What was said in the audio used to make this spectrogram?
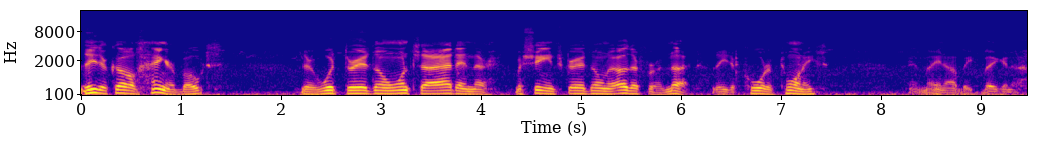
These are called hanger bolts their wood threads on one side and their machine threads on the other for a nut. These are quarter 20s. It may not be big enough.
